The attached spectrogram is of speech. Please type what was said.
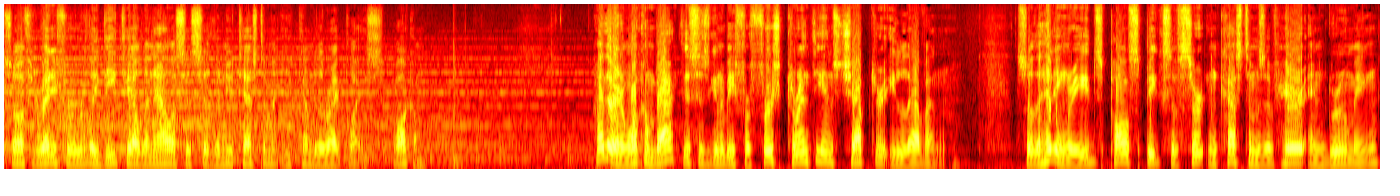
So if you're ready for a really detailed analysis of the New Testament, you've come to the right place. Welcome. Hi there, and welcome back. This is going to be for 1 Corinthians chapter 11. So the heading reads Paul speaks of certain customs of hair and grooming.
